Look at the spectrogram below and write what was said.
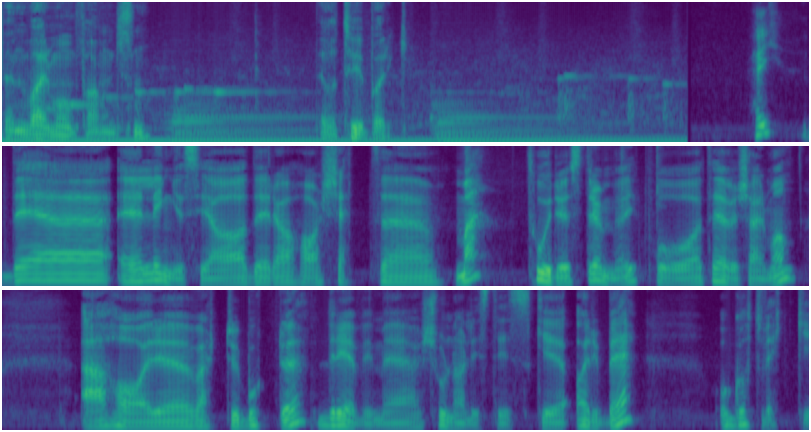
den varme omfavnelsen? Det var Tuborg. Hei, det er lenge siden dere har sett eh, meg, Tore Strømøy, på TV-skjermene. Jeg har eh, vært borte, drevet med journalistisk arbeid, og gått vekk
